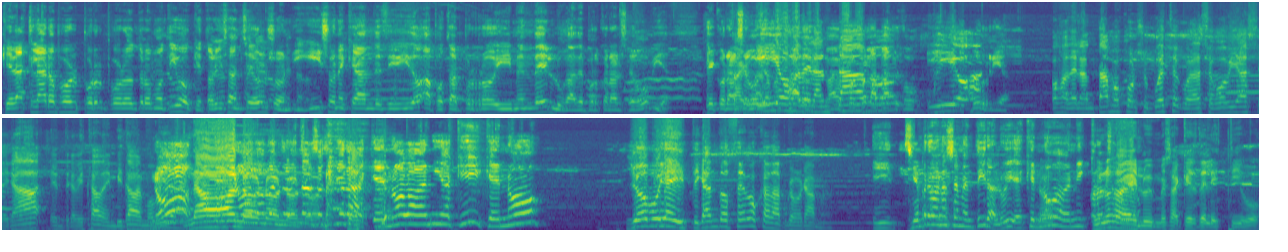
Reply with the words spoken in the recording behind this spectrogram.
Queda claro por, por, por otro motivo que Tony Sánchez Olson y Guy son es que han decidido apostar por Roy Méndez en lugar de por Coral Segovia. Que Coral. Segovia Y os adelantamos, y os-. Os adelantamos, por supuesto, que Coral Segovia será entrevistada, invitada al ¡No! Movida. No, no, no, no, no. señora, que no va a venir aquí, que no. Yo voy a ir tirando cebos cada programa. Y siempre van a ser mentiras, Luis. Es que no, va a venir Tú no Coral sabes. Luis Mesa, que es delictivo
